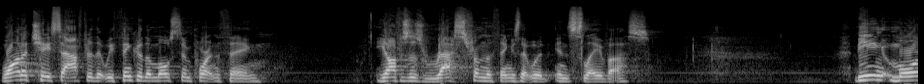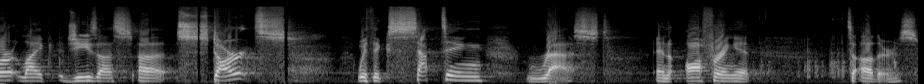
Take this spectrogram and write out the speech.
want to chase after, that we think are the most important thing. He offers us rest from the things that would enslave us. Being more like Jesus uh, starts with accepting rest and offering it to others.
